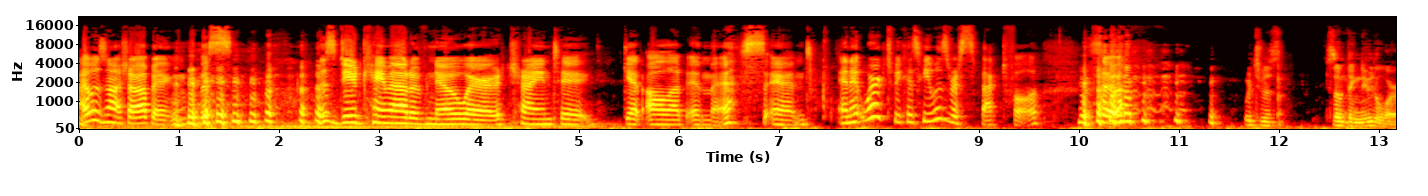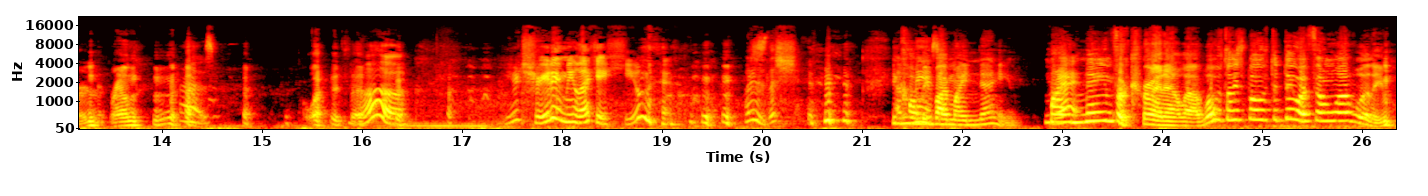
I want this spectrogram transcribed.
I was not shopping. This this dude came out of nowhere trying to get all up in this and and it worked because he was respectful. So Which was something new to learn around. I was, what is that? whoa. You're treating me like a human. what is this shit? he called me Amazing. by my name. My Right. name for crying out loud. What was I supposed to do? I fell in love with him.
